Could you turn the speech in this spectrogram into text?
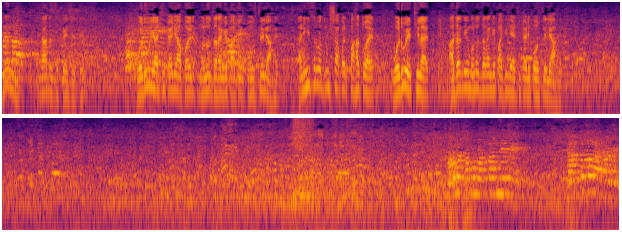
मिनिटात दादाचं पेज येते वडू या ठिकाणी आपण मनोज जरांगे पाटील पोहोचलेले आहेत. आणि ही सर्व दृश्य आपण पाहतोय. वडू येथील आहेत. आदरणीय मनोज जरांगे पाटील या ठिकाणी पोहोचलेले आहेत सर्व समूह भक्तांनी शांतता राखावी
